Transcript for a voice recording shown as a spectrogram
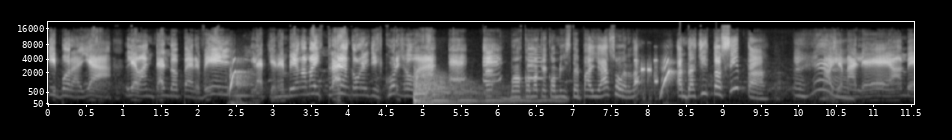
y por allá, levantando perfil. La tienen bien amaestrada con el discurso, ¿va? Eh, vos como que comiste payaso, ¿verdad? Anda chistosita. No se malee, hombre.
